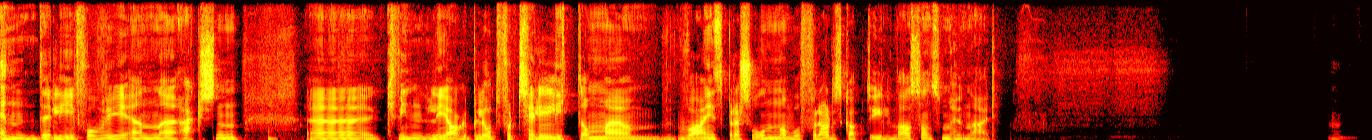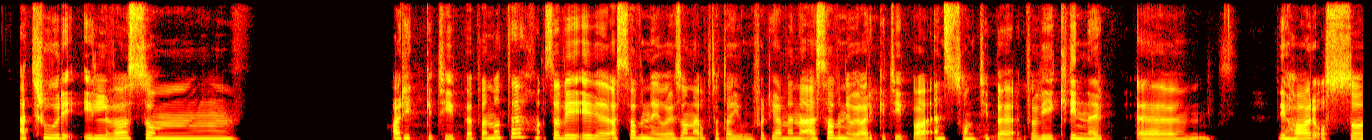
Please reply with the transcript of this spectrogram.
endelig får vi en action Eh, kvinnelig jagerpilot. Fortell litt om eh, hva er inspirasjonen, og hvorfor har du skapt Ylva sånn som hun er? Jeg tror Ylva som arketype, på en måte. Altså, vi, jeg savner jo sånn, jeg er opptatt av Jung for tida, men jeg savner jo i arketyper en sånn type For vi kvinner eh, vi har også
